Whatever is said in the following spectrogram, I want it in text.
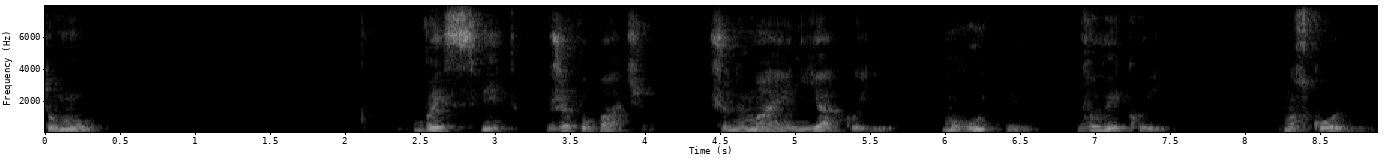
Тому весь світ вже побачив, що немає ніякої могутньої, великої Московії.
